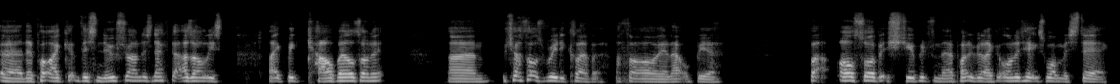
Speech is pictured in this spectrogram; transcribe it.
uh, they put like this noose around his neck that has all these like big cowbells on it, um, which I thought was really clever. I thought, oh yeah, that would be a. but also a bit stupid from their point of view. Like it only takes one mistake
